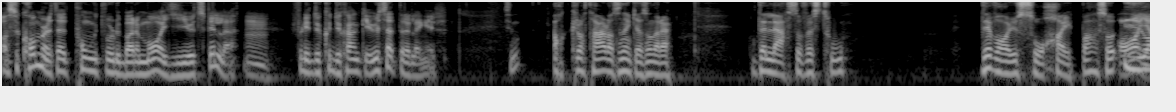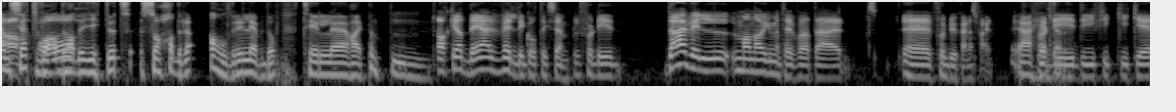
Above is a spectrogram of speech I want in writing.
Og så kommer det til et punkt hvor du bare må gi ut spillet. Mm. Fordi du, du kan ikke utsette det lenger. Akkurat her da, så tenker jeg sånn derre The Last of Us 2. Det var jo så hypa, så Å, ja. uansett hva du hadde gitt ut, så hadde det aldri levd opp til eh, hypen. Akkurat det er et veldig godt eksempel, fordi der vil man argumentere for at det er eh, forbrukernes feil. Er Fordi de fikk ikke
